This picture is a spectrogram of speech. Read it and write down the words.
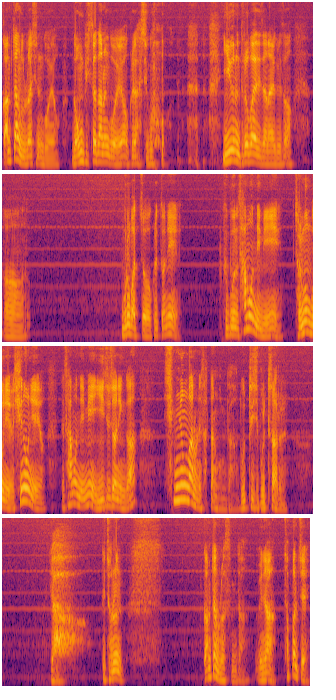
깜짝 놀라시는 거예요. 너무 비싸다는 거예요. 그래가지고 이유는 들어봐야 되잖아요. 그래서 어 물어봤죠. 그랬더니 그분 사모님이 젊은 분이에요. 신혼이에요. 사모님이 2주 전인가 16만 원에 샀다는 겁니다. 노트 20 울트라를. 야, 저는 깜짝 놀랐습니다. 왜냐? 첫 번째,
